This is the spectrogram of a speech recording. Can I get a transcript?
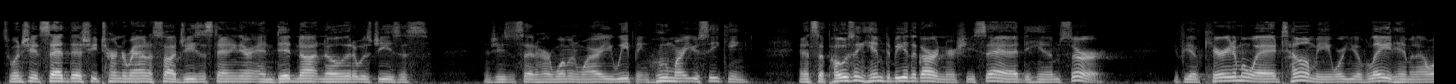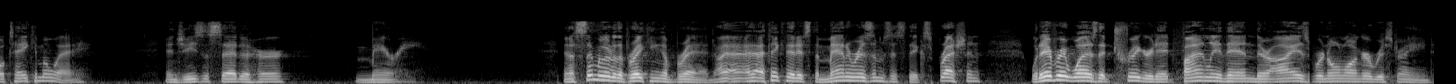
So when she had said this, she turned around and saw Jesus standing there and did not know that it was Jesus. And Jesus said to her, Woman, why are you weeping? Whom are you seeking? And supposing him to be the gardener, she said to him, Sir, if you have carried him away, tell me where you have laid him, and I will take him away. And Jesus said to her, Mary. Now, similar to the breaking of bread, I, I, think that it's the mannerisms, it's the expression, whatever it was that triggered it. Finally, then, their eyes were no longer restrained.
